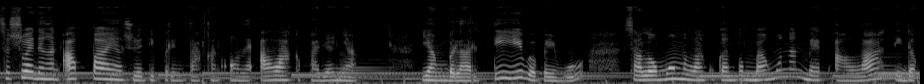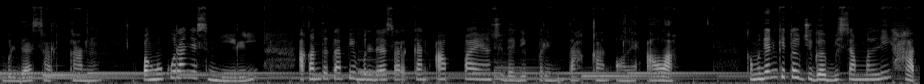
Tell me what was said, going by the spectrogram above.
sesuai dengan apa yang sudah diperintahkan oleh Allah kepadanya. Yang berarti Bapak Ibu, Salomo melakukan pembangunan bait Allah tidak berdasarkan pengukurannya sendiri, akan tetapi berdasarkan apa yang sudah diperintahkan oleh Allah. Kemudian kita juga bisa melihat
